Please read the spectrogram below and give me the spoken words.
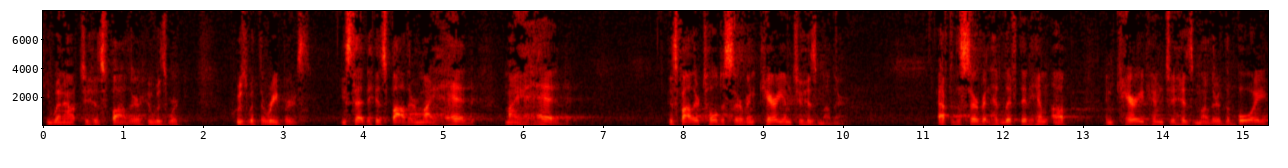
he went out to his father, who was, work, who was with the reapers. He said to his father, My head, my head. His father told a servant, Carry him to his mother. After the servant had lifted him up and carried him to his mother, the boy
